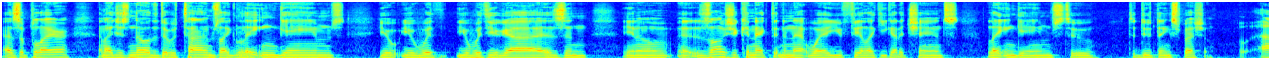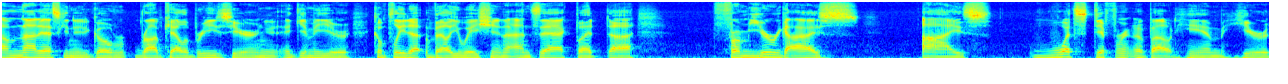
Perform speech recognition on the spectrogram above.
as a player, and I just know that there were times like late in games, you're you're with you're with your guys, and you know as long as you're connected in that way, you feel like you got a chance late in games to to do things special. I'm not asking you to go Rob Calabrese here and give me your complete evaluation on Zach, but uh, from your guys' eyes, what's different about him here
